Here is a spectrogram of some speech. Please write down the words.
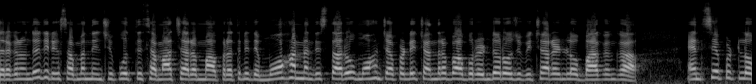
జరగనుంది. దీనికి సంబంధించి పూర్తి సమాచారం మా ప్రతినిధి మోహన్ అందిస్తారు. మోహన్ చెప్పండి చంద్రబాబు రెండో రోజు విచారణలో భాగంగా ఎంతసేపట్లో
